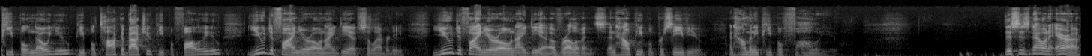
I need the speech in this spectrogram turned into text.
people know you, people talk about you, people follow you. You define your own idea of celebrity. You define your own idea of relevance and how people perceive you and how many people follow you. This is now an era.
